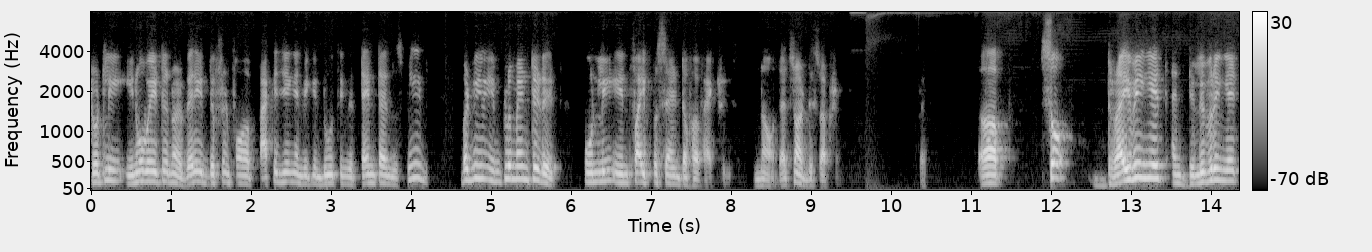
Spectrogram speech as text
totally innovated on a very different form of packaging and we can do things at 10 times the speed, but we've implemented it only in 5% of our factories. No, that's not disruption. Uh, so driving it and delivering it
